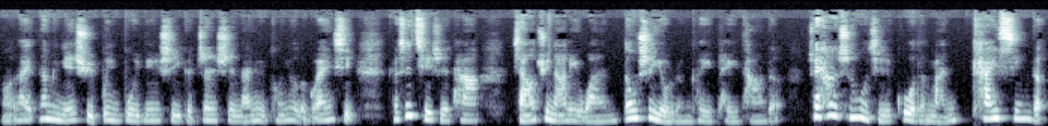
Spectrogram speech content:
啊，他他们也许并不一定是一个正式男女朋友的关系，可是其实她想要去哪里玩，都是有人可以陪她的，所以她的生活其实过得蛮开心的。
